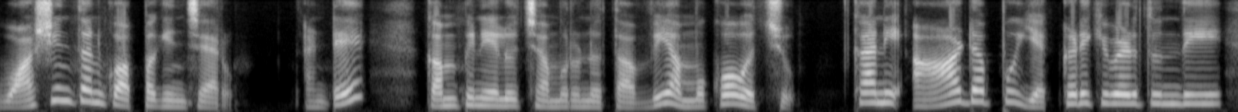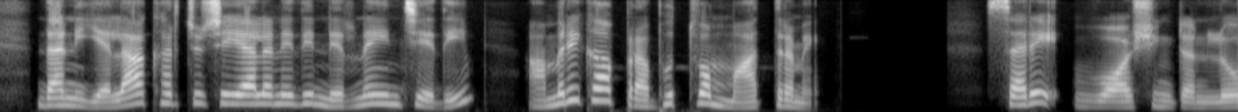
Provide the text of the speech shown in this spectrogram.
వాషింగ్టన్కు అప్పగించారు. అంటే కంపెనీలు చమురును తవ్వి అమ్ముకోవచ్చు. కాని ఆ డప్పు ఎక్కడికి వెళుతుంది? దాన్ని ఎలా ఖర్చు చేయాలనేది నిర్ణయించేది అమెరికా ప్రభుత్వం మాత్రమే. సరే వాషింగ్టన్లో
